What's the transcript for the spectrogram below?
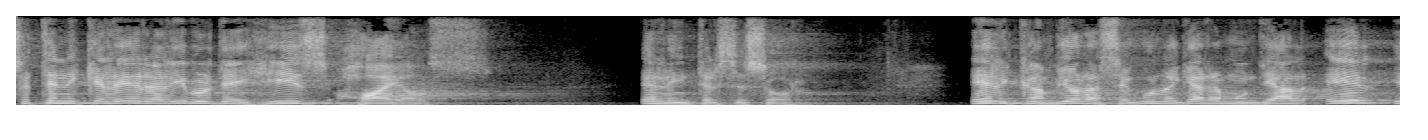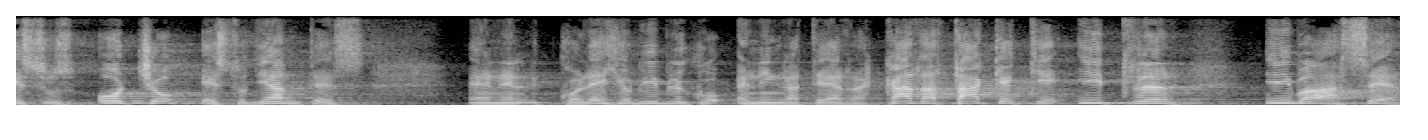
Usted tiene que leer el libro de His Hoyles, el intercesor. Él cambió la Segunda Guerra Mundial, él y sus ocho estudiantes en el colegio bíblico en Inglaterra. Cada ataque que Hitler iba a hacer,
